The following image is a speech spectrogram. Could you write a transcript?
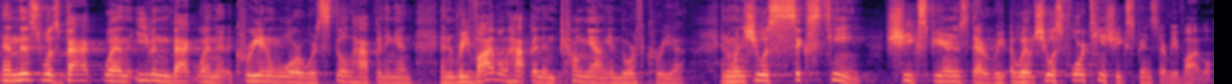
And this was back when, even back when the Korean War was still happening, and, and revival happened in Pyongyang in North Korea. And when she was 16, she experienced that, re- when she was 14, she experienced that revival.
